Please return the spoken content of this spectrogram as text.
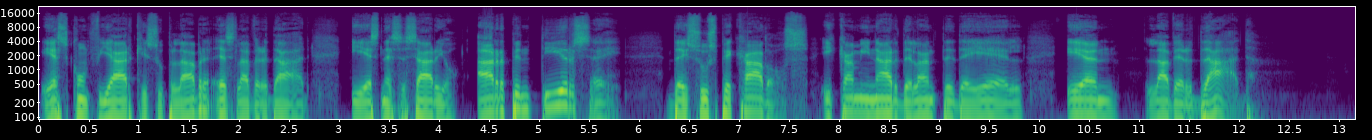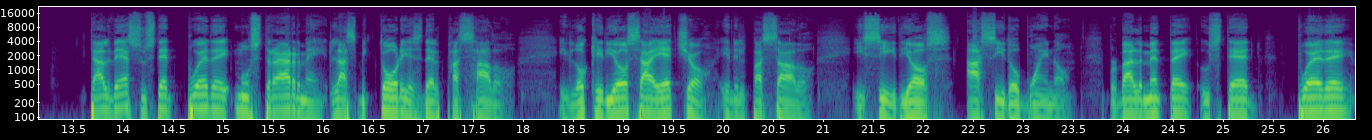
Es confiar que su palabra es la verdad y es necesario arrepentirse de sus pecados y caminar delante de Él en la verdad. Tal vez usted puede mostrarme las victorias del pasado y lo que Dios ha hecho en el pasado. Y sí, Dios ha sido bueno. Probablemente usted puede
